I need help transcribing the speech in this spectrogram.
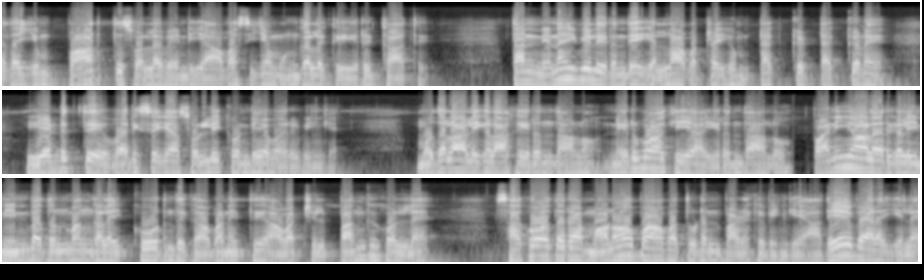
எதையும் பார்த்து சொல்ல வேண்டிய அவசியம் உங்களுக்கு இருக்காது. தன் நினைவில் இருந்தே எல்லாவற்றையும் டக்கு டக்குன்னு எடுத்து வரிசையாக சொல்லிக்கொண்டே வருவீங்க. முதலாளிகளாக இருந்தாலும் நிர்வாகியாக இருந்தாலும் பணியாளர்களின் இன்ப துன்பங்களை கூர்ந்து கவனித்து அவற்றில் பங்கு கொள்ள சகோதர மனோபாவத்துடன் பழகுவீங்க. அதே வேளையில்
